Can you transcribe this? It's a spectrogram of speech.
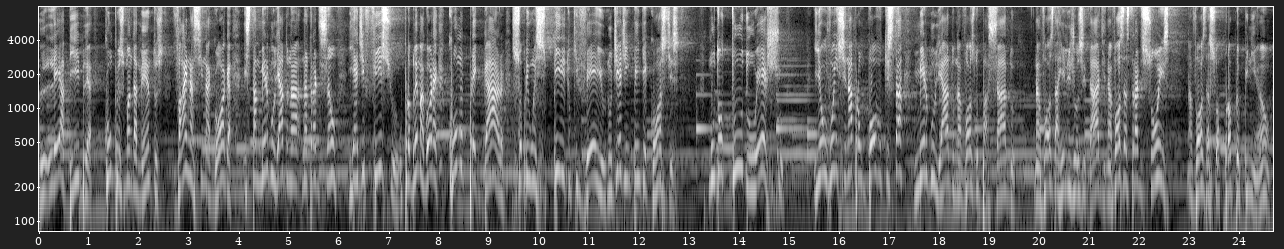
lê a Bíblia, cumpre os mandamentos, vai na sinagoga, está mergulhado na, na, tradição, e é difícil. O problema agora é como pregar sobre um espírito que veio no dia de Pentecostes, mudou tudo, o eixo, e eu vou ensinar para um povo que está mergulhado na voz do passado, na voz da religiosidade, na voz das tradições, na voz da sua própria opinião.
